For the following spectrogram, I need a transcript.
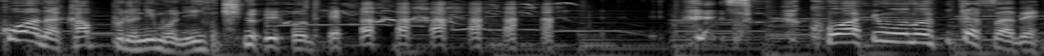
コアなカップルにも人気のようで。怖いもの見たさで。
